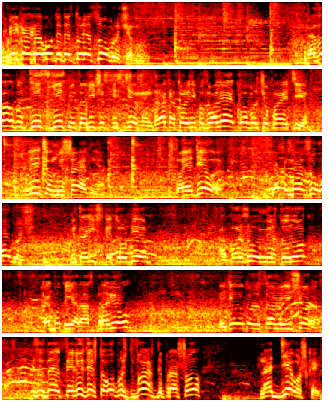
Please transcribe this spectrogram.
Теперь как работает история с обручем. Казалось бы, здесь есть металлический стержень, да, который не позволяет обручу пройти. Видите, он мешает мне. Что я делаю? Я подвожу обруч к металлической трубе, обвожу между ног, как будто я раз провел, и делаю то же самое еще раз. И создается иллюзия, что обруч дважды прошел над девушкой.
